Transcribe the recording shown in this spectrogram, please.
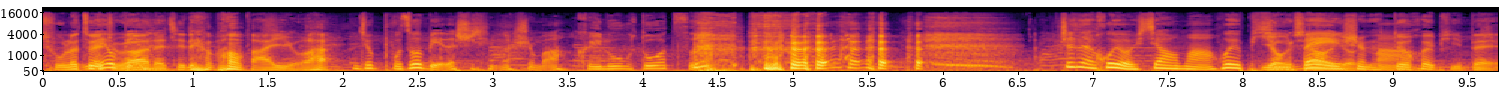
除了最主要的的这点方法以外，你就不做别的事情了，是吗？可以撸多次，真的会有效吗？会疲惫是吗？对，会疲惫。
